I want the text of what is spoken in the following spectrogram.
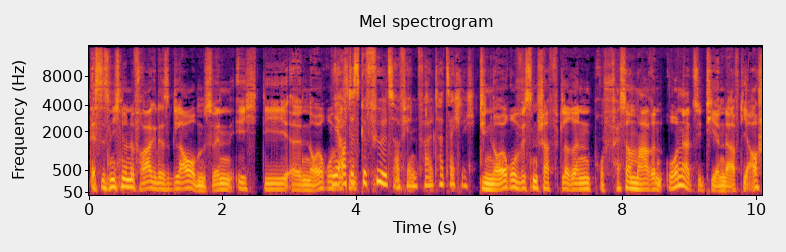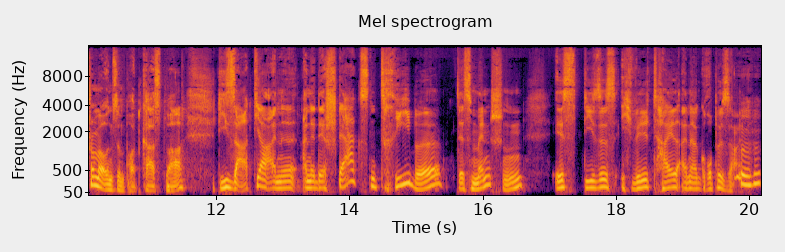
es ist nicht nur eine Frage des Glaubens, wenn ich die äh, Neuro ja auch des Gefühls auf jeden Fall tatsächlich die Neurowissenschaftlerin Professor Maren Urner zitieren darf, die auch schon bei uns im Podcast war. Die sagt ja eine eine der stärksten Triebe des Menschen ist dieses Ich will Teil einer Gruppe sein. Mhm.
